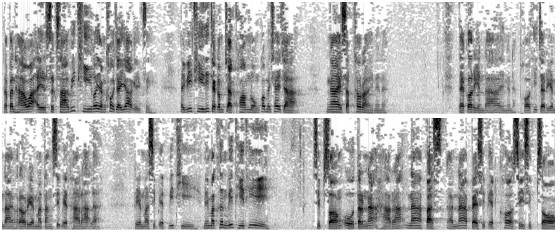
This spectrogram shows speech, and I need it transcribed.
แต่ปัญหาว่าไอ้ศึกษาวิธีก็ยังเข้าใจยากอีกสิไอ้วิธีที่จะกำจัดความหลงก็ไม่ใช่จะง่ายสักเท่าไหร่เนี่ยนะ แต่ก็เรียนได้นะนะพอที่จะเรียนได้เพราะเราเรียนมาตั้งสิบเอ็ดหาระแล้ว เรียนมาสิบเอ็ดวิธี นี่มาขึ้นวิธีที่สิบสองโอตรณหาระหน้าปัสหน้าแปดสิบเอ็ดข้อสี่สิบสอง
